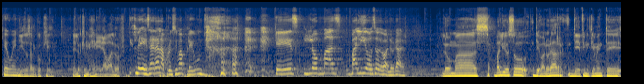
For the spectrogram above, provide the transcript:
Qué bueno. Y eso es algo que es lo que me genera valor. Esa era la próxima pregunta. ¿Qué es lo más valioso de valorar? Lo más valioso de valorar definitivamente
